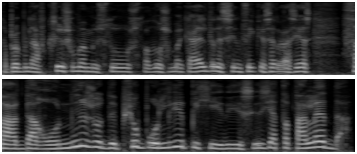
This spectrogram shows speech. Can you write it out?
Θα πρέπει να αυξήσουμε μισθούς, θα δώσουμε καλύτερες συνθήκες εργασίας. Θα ανταγωνίζονται πιο πολλοί επιχειρήσεις για τα ταλέντα.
